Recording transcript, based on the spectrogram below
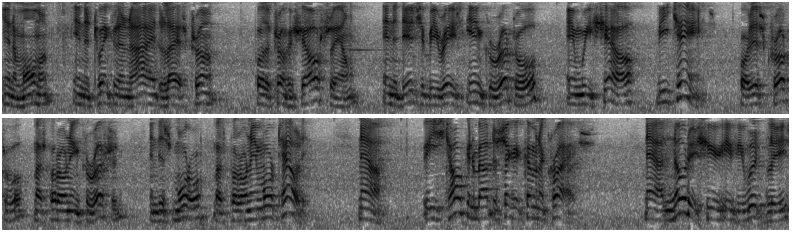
in a moment, in the twinkling of an eye, the last trump. For the trumpet shall sound, and the dead shall be raised incorruptible, and we shall be changed. For this corruptible must put on incorruption, and this mortal must put on immortality. Now, he's talking about the second coming of Christ. Now, notice here, if you would please,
